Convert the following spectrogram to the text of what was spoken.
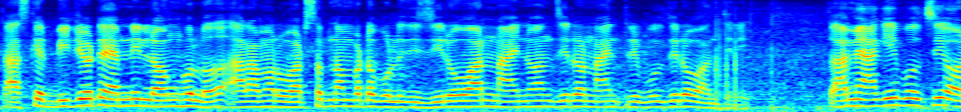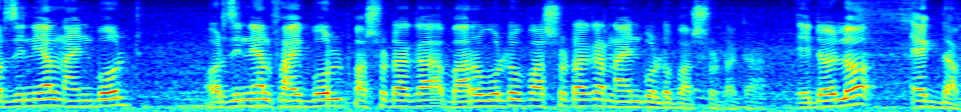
তো আজকের ভিডিওটা এমনি লং হলো, আর আমার হোয়াটসঅ্যাপ নাম্বারটা বলে দিই zero one nine one zero nine triple zero one three তো আমি আগেই বলছি original nine volt original five volt পাঁচশো টাকা, বারো ভোল্টও পাঁচশো টাকা নাইন ভোল্টও পাঁচশো টাকা। এটা হলো একদম।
